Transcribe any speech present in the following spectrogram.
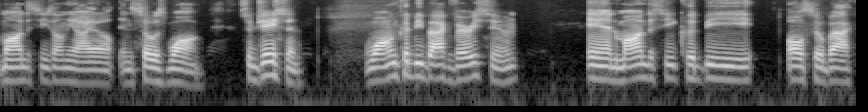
Mondesi's on the IL, and so is Wong. So Jason, Wong could be back very soon, and Mondesi could be also back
